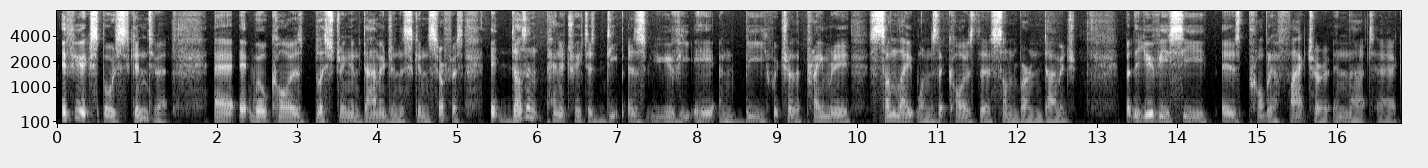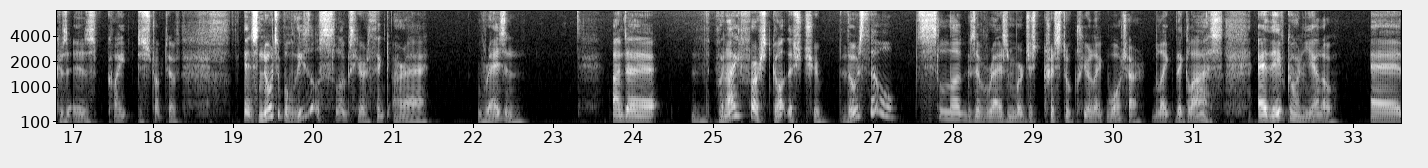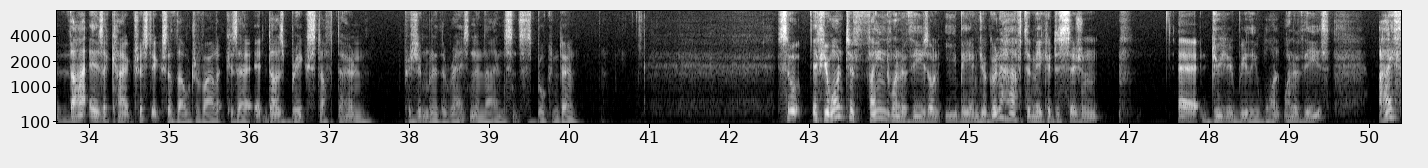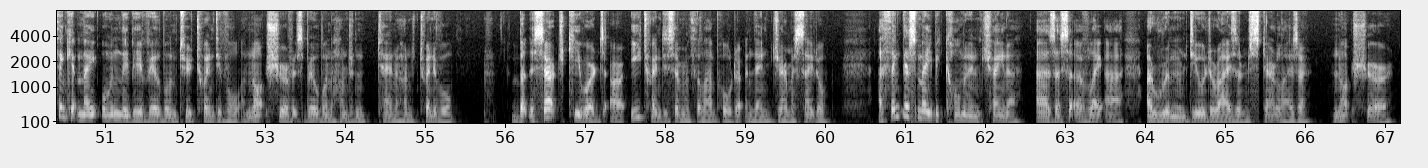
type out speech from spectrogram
If you expose skin to it, uh, it will cause blistering and damage in the skin surface. It doesn't penetrate as deep as UVA and B, which are the primary sunlight ones that cause the sunburn damage. But the UVC is probably a factor in that because uh, it is quite destructive. It's notable, these little slugs here I think are uh, resin. And uh, th- when I first got this tube, those little slugs of resin were just crystal clear like water, like the glass. Uh, they've gone yellow. Uh, that is a characteristics of the ultraviolet because uh, it does break stuff down. Presumably, the resin in that instance is broken down. So, if you want to find one of these on eBay and you're going to have to make a decision uh, do you really want one of these? I think it might only be available in 220 volt. I'm not sure if it's available in 110 or 120 volt. But the search keywords are E27 for the lamp holder and then germicidal. I think this might be common in China as a sort of like a, a room deodorizer and sterilizer. Not sure.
